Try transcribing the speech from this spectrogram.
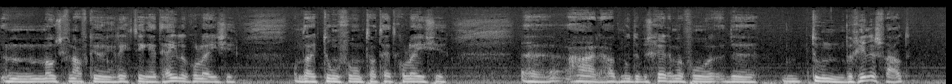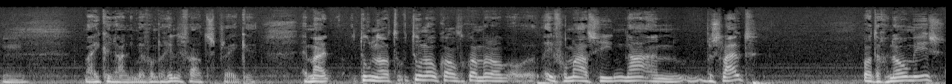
een motie van afkeuring richting het hele college. Omdat ik toen vond dat het college uh, haar had moeten beschermen voor de toen beginnersfout. Hmm. Maar je kunt nou niet meer van beginnersfouten spreken. En maar toen, had, toen ook al kwam er ook informatie na een besluit. Wat er genomen is.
